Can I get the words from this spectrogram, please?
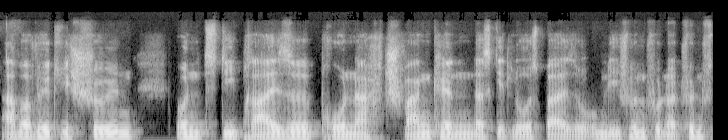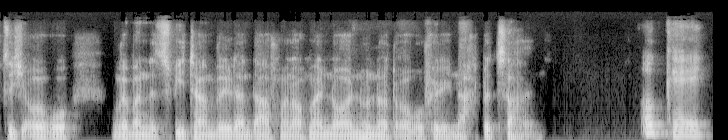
aber wirklich schön. Und die Preise pro Nacht schwanken. Das geht los bei so um die 550 Euro. Und wenn man eine Suite haben will, dann darf man auch mal 900 Euro für die Nacht bezahlen. Okay,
